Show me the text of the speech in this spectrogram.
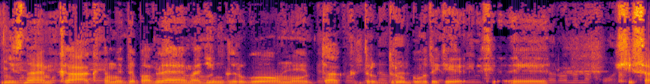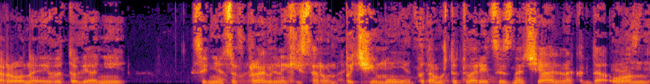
не знаем как, но мы добавляем один к другому, так друг к другу вот эти э, хисароны, и в итоге они соединяться в правильный хисарон. Почему? Потому что Творец изначально, когда Он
